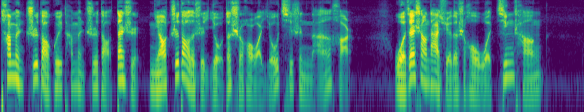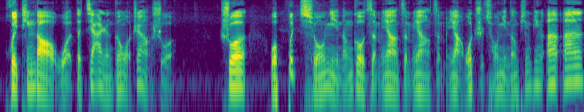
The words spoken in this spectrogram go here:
他们知道归他们知道，但是你要知道的是，有的时候啊，尤其是男孩儿。我在上大学的时候，我经常会听到我的家人跟我这样说：“说我不求你能够怎么样怎么样怎么样，我只求你能平平安安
